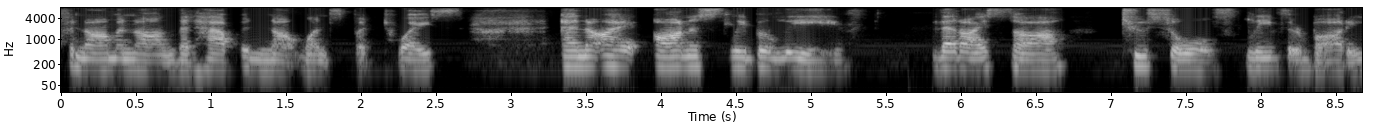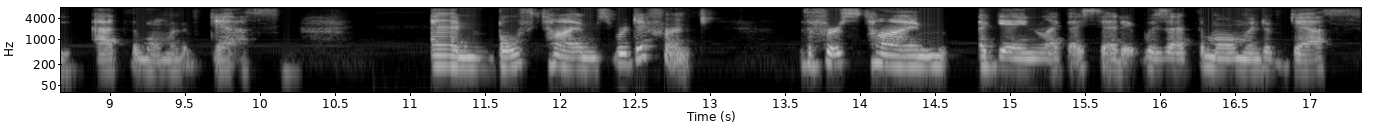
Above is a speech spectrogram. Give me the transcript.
phenomenon that happened not once but twice and i honestly believe that i saw two souls leave their body at the moment of death and both times were different the first time, again, like I said, it was at the moment of death,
